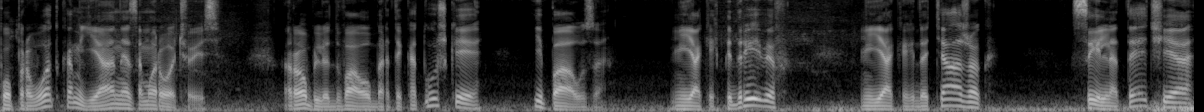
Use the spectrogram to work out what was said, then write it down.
По проводкам я не заморочуюсь. Роблю два оберти катушки і пауза. Ніяких підривів, ніяких дотяжок. Сильна течія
